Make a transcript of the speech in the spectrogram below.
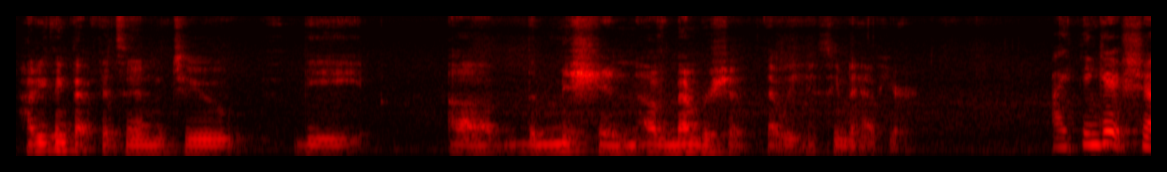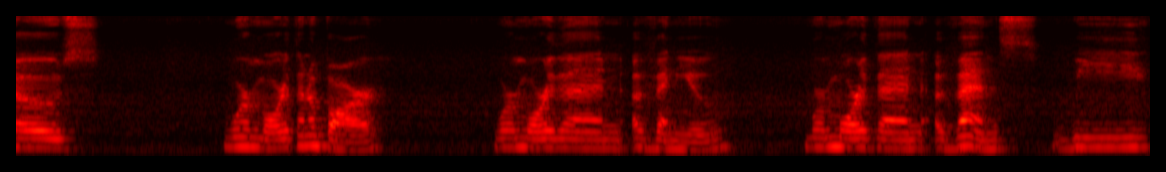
how do you think that fits into the uh, the mission of membership that we seem to have here? I think it shows we're more than a bar, we're more than a venue, we're more than events. We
